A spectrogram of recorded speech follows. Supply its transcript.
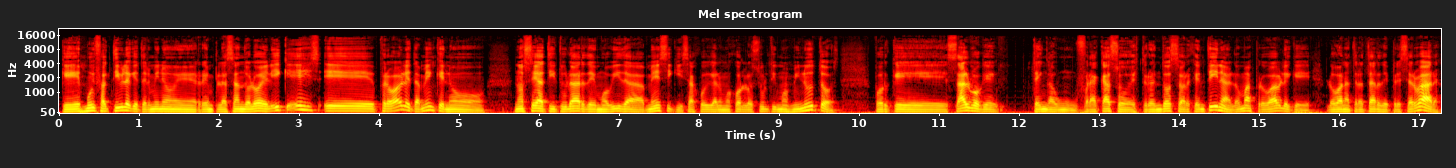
que es muy factible que termine eh, reemplazándolo él y que es eh, probable también que no, no sea titular de movida Messi, quizás juegue a lo mejor los últimos minutos, porque salvo que tenga un fracaso estruendoso Argentina, lo más probable que lo van a tratar de preservar,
